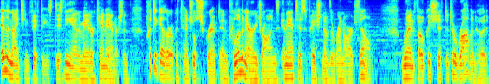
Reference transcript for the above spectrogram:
in the 1950s, Disney animator Ken Anderson put together a potential script and preliminary drawings in anticipation of the Reynard film. When focus shifted to Robin Hood,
